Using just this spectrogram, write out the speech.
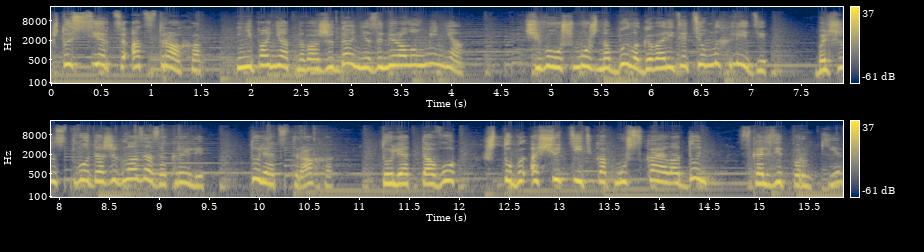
что сердце от страха и непонятного ожидания замирало у меня. Чего уж можно было говорить о темных леди? Большинство даже глаза закрыли, то ли от страха, то ли от того, чтобы ощутить, как мужская ладонь скользит по руке,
